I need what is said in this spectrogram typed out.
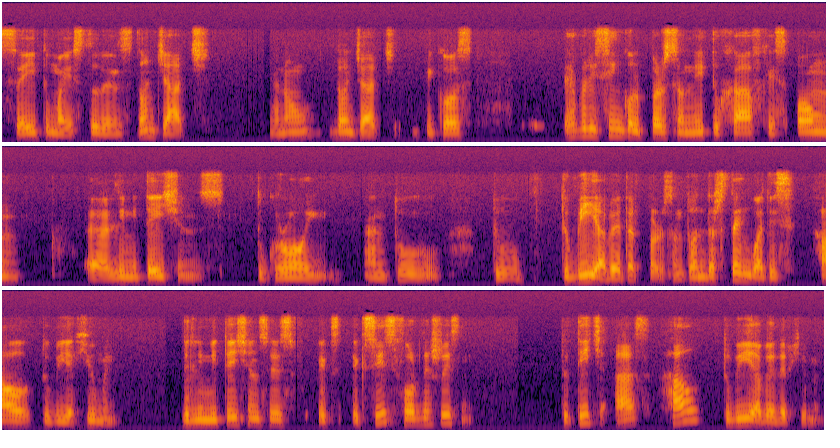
say to my students don't judge you know? Don't judge. Because every single person need to have his own uh, limitations to growing and to to to be a better person to understand what is how to be a human. The limitations is, ex, exist for this reason to teach us how to be a better human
